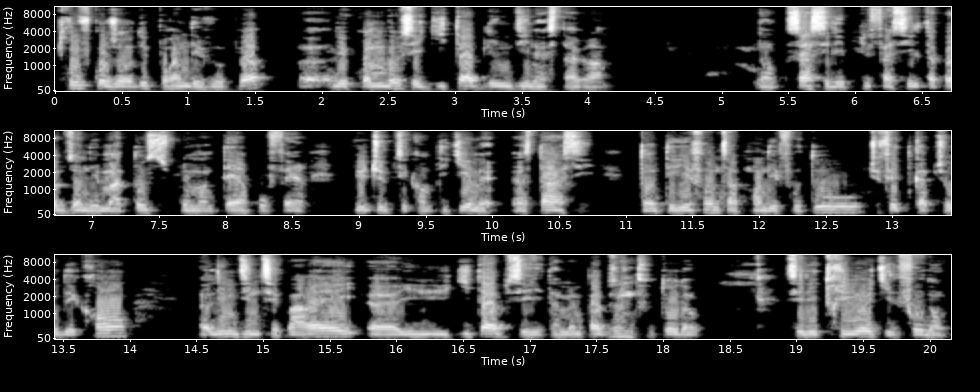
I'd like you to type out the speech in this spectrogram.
trouve qu'aujourd'hui, pour un développeur, euh, le combo, c'est GitHub, LinkedIn, Instagram. Donc, ça, c'est les plus faciles. T'as pas besoin des matos supplémentaires pour faire YouTube, c'est compliqué, mais Insta, c'est ton téléphone, ça prend des photos, tu fais de capture d'écran. Euh, LinkedIn, c'est pareil. Euh, GitHub, c'est t'as même pas besoin de photos, donc c'est les trios qu'il faut. Donc,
